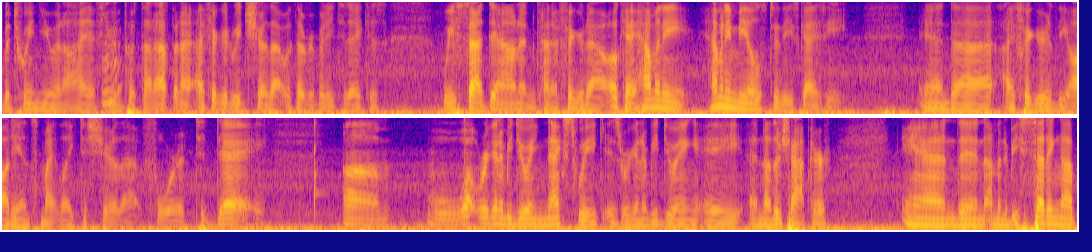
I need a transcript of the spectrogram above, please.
between you and I. If you would Mhm. put that up, and I, I figured we'd share that with everybody today because we sat down and kind of figured out, okay, how many how many meals do these guys eat? And uh, I figured the audience might like to share that for today. Um, what we're going to be doing next week is we're going to be doing a another chapter and then I'm going to be setting up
